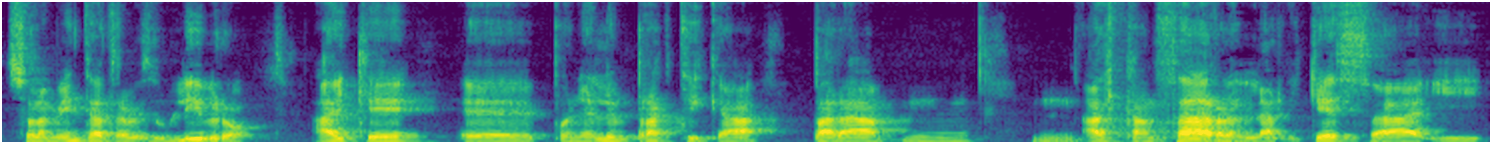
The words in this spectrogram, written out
solamente a través de un libro. Hay que eh, ponerlo en práctica para mm, alcanzar la riqueza y,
